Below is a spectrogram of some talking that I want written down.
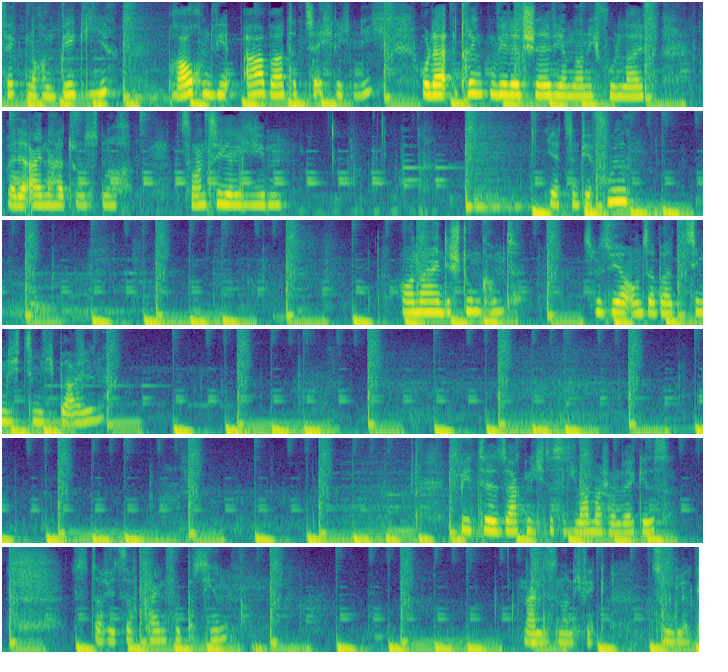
Perfekt, noch ein Biggie. Brauchen wir aber tatsächlich nicht. Oder trinken wir den schnell? Wir haben noch nicht Full Life. Weil der eine hat uns noch 20er gegeben. Jetzt sind wir full. Oh nein, der Sturm kommt. Jetzt müssen wir uns aber ziemlich, ziemlich beeilen. Bitte sag nicht, dass das Lama schon weg ist. Das darf jetzt auf keinen Fall passieren. Nein, das ist noch nicht weg. Zum Glück.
